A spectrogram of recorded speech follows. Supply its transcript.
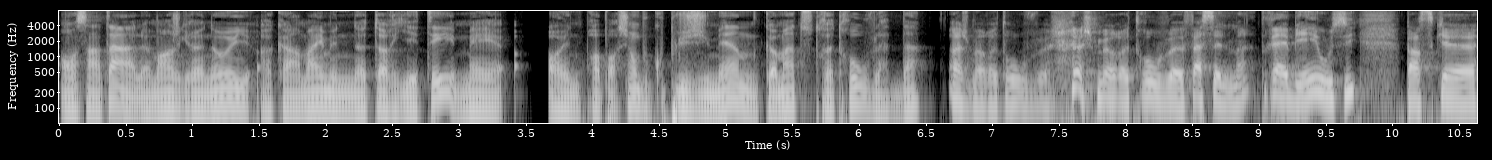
on s'entend, le mange-grenouille a quand même une notoriété, mais a une proportion beaucoup plus humaine. Comment tu te retrouves là-dedans? Ah, je me retrouve, je me retrouve facilement, très bien aussi, parce que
